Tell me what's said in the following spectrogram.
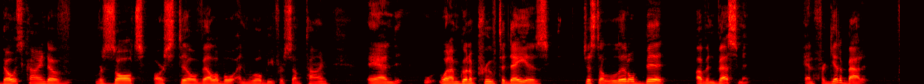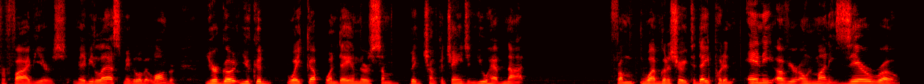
those kind of results are still available and will be for some time. And what I'm going to prove today is just a little bit of investment and forget about it for five years, maybe less, maybe a little bit longer. You're good. You could wake up one day and there's some big chunk of change and you have not, from what I'm going to show you today, put in any of your own money, zero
